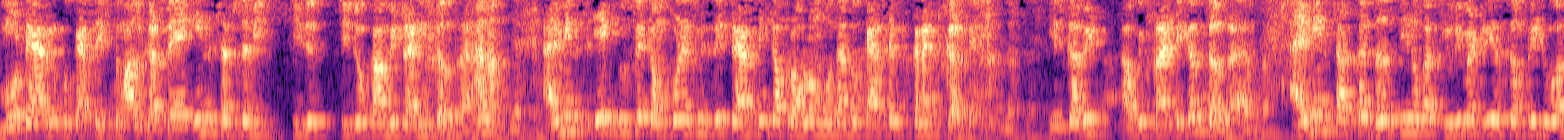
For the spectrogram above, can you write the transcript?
मोटे आयरन को कैसे इस्तेमाल करते हैं इन सब चीज़ों चीज़ों का भी ट्रेनिंग चल रहा है ना? आई मीन एक दूसरे कंपोनेंट्स में यदि ट्रेसिंग का प्रॉब्लम होता है तो कैसे कनेक्ट करते हैं? इसका भी आपकी प्रैक्टिकल चल रहा है। आई मीन आपका दस दिनों का थ्योरी मटेरियल कंप्लीट हुआ।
